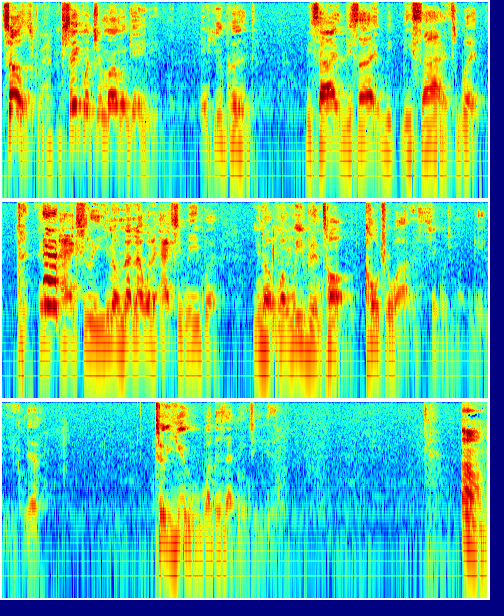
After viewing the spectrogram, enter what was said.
So, subscribe. shake what your mama gave you. If you could, besides, besides, besides what it actually, you know, not not what it actually means, but you know what we've been taught culture wise. Shake what your mama gave you. Yeah. To you, what does that mean to you? Um,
